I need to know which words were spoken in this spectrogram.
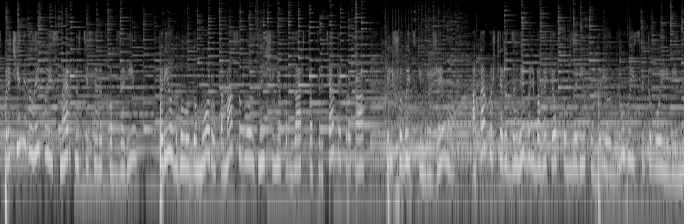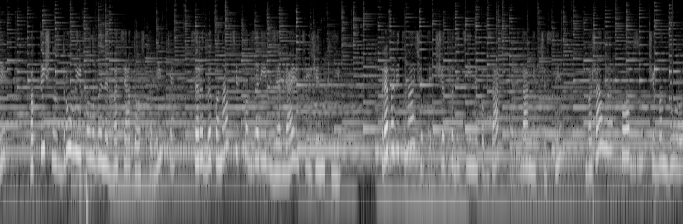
З причини великої смертності серед кобзарів період голодомору та масового знищення кобзарства в 30-х роках більшовицьким режимом, а також через загибель багатьох кобзарів у період Другої світової війни, фактично з другої половини ХХ століття серед виконавців кобзарів з'являються й жінки. Треба відзначити, що традиційне кобзарство з давніх часин вважало кобзу чи бандуру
